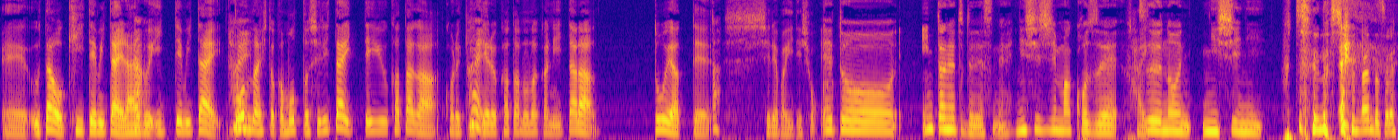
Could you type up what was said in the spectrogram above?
えー歌を聴いてみたい、ライブ行ってみたい、はい。どんな人かもっと知りたいっていう方が、これ聞いてる方の中にいたら、どうやってあ知ればいいでしょうか？えっ、とインターネットでですね西島梢普はい。通の西に、普通の島なんだそれ。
